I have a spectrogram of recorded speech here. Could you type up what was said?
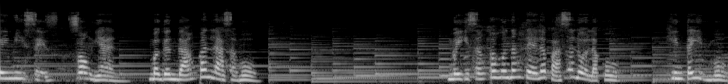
Kay Mrs. Song yan. Maganda ang panlasa mo. May isang kahon ng tela pa sa lola ko. Hintayin mo.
